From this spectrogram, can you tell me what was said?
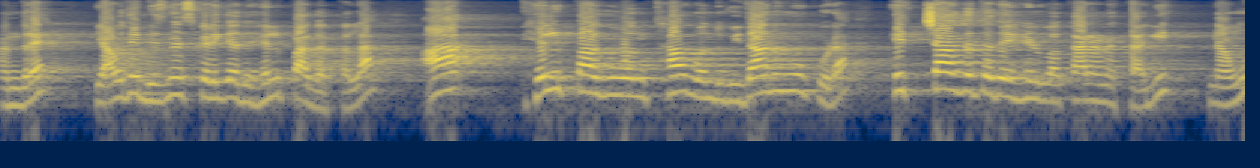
ಅಂದರೆ ಯಾವುದೇ ಬಿಸ್ನೆಸ್ಗಳಿಗೆ ಅದು ಹೆಲ್ಪ್ ಆಗತ್ತಲ್ಲ, ಆ ಹೆಲ್ಪ್ ಆಗುವಂತಹ ಒಂದು ವಿಧಾನವೂ ಕೂಡ ಹೆಚ್ಚಾಗುತ್ತದೆ ಹೇಳುವ ಕಾರಣಕ್ಕಾಗಿ ನಾವು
